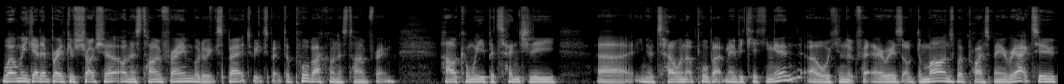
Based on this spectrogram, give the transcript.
when we get a break of structure on this time frame, what do we expect? We expect a pullback on this time frame. How can we potentially uh, you know, tell when that pullback may be kicking in, or we can look for areas of demand where price may react to,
